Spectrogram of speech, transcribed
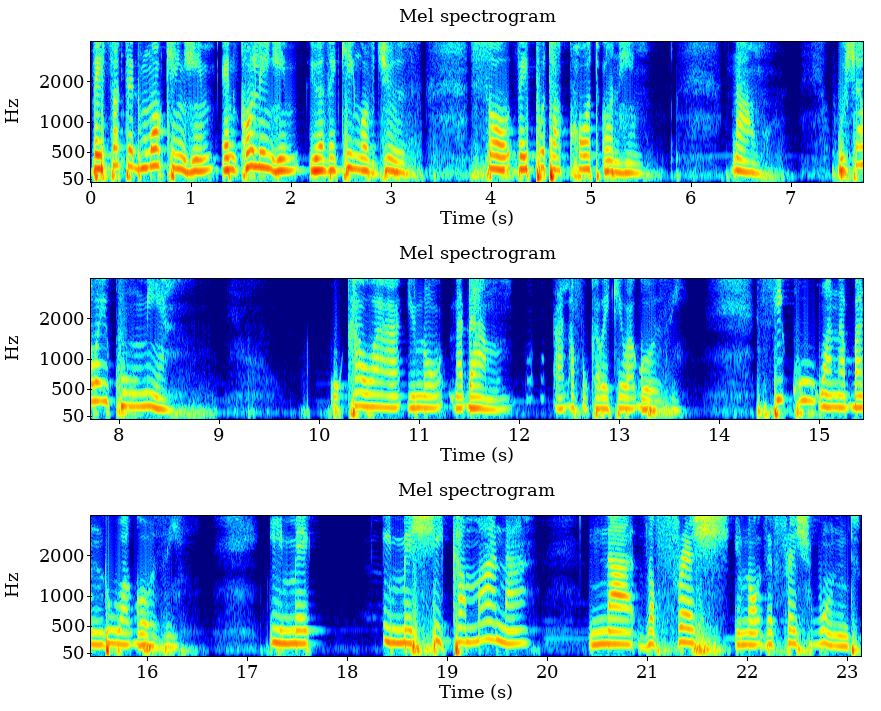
they started mocking him and calling him, You are the king of Jews. So they put a coat on him. Now, ushawahi kuumia ukawa you know, na alafu ukawekewa gozi. Siku wanabandua gozi ime imeshikamana na the fresh, you know, the fresh wound.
